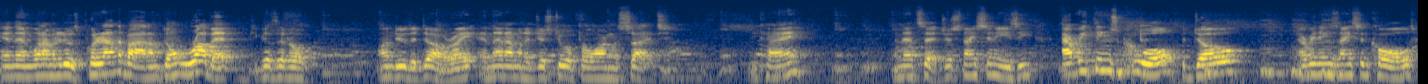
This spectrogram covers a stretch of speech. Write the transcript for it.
and then what I'm gonna do is put it on the bottom. Don't rub it, because it'll undo the dough, right? And then I'm going to just do it along the sides. Okay? And that's it. Just nice and easy. Everything's cool. The dough, everything's nice and cold.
